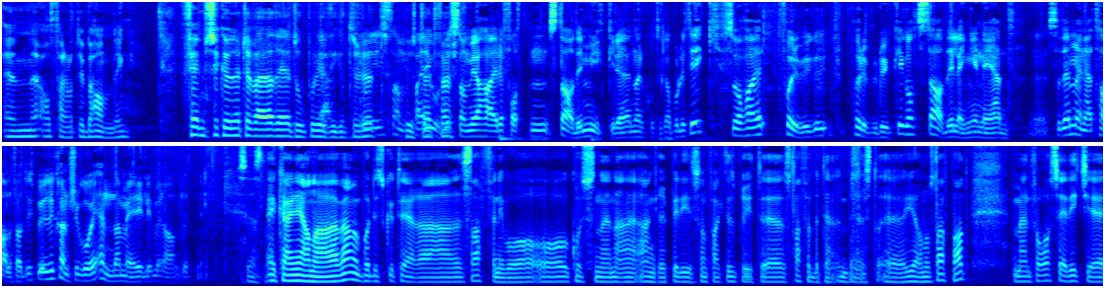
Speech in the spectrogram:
en alternativ behandling. Fem sekunder til hver av dere to politikere til slutt. Ja, I samme periode som vi har fått en stadig mykere narkotikapolitikk, så har forbruket gått stadig lenger ned. Så det mener jeg taler for at vi burde kanskje gå i enda mer i liberal retning. Jeg kan gjerne være med på å diskutere straffenivået og hvordan en angriper de som faktisk bryter gjør noe straffbart. Men for oss er det ikke,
